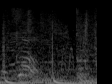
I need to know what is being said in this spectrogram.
go, go.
